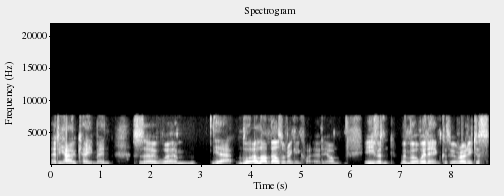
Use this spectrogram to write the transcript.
Eddie Howe came in. So um, yeah, well, alarm bells were ringing quite early on, even when we were winning because we were only just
